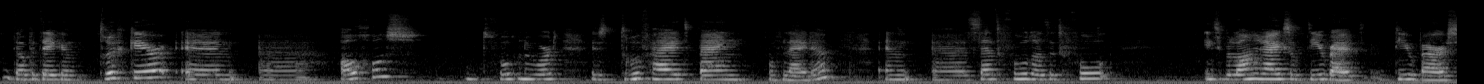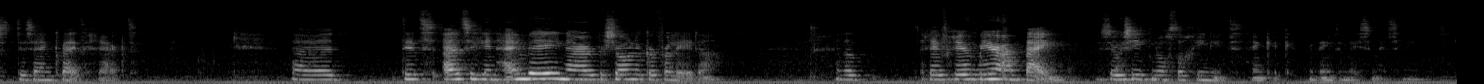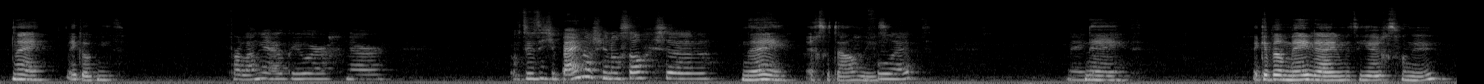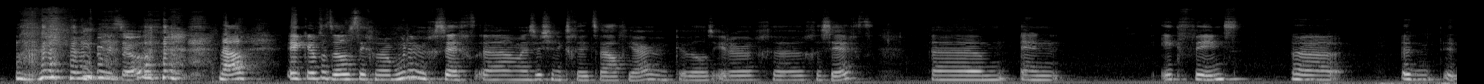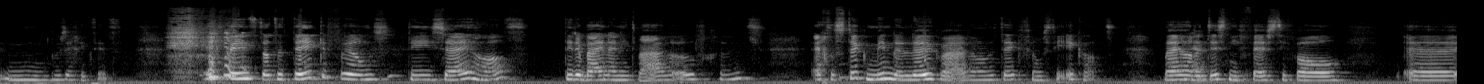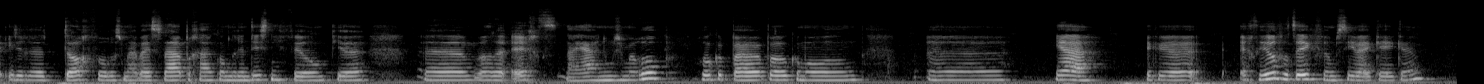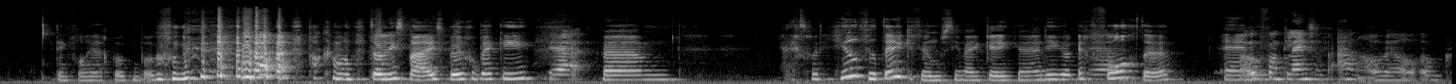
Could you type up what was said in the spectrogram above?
Dat betekent terugkeer. En eh, algos, het volgende woord, is droefheid, pijn of lijden. En eh, het staat het gevoel dat het gevoel iets belangrijks of dierbaar, dierbaars te zijn kwijtgeraakt. Eh, dit uit zich in heimwee naar het persoonlijke verleden. En dat refereert meer aan pijn. Zo zie ik nostalgie niet, denk ik. Ik denk de meeste mensen niet. Nee, ik ook niet. Verlang jij ook heel erg naar. Of doet het je pijn als je nostalgische Nee, echt totaal niet. gevoel hebt? Nee, ik Nee. Ik heb wel medelijden met de jeugd van nu. Hoezo? Nou, ik heb dat wel eens tegen mijn moeder gezegd. Eh, mijn zusje en ik schreef 12 jaar. Dat heb ik wel eens eerder ge- gezegd. Ehm, en ik vind. eh, een- een- hoe zeg ik dit? ik vind dat de tekenfilms die zij had, die er bijna niet waren overigens, echt een stuk minder leuk waren dan de tekenfilms die ik had. Wij hadden Ja. Disney Festival. Eh, iedere dag volgens mij bij het slapen gaan kwam er een Disney filmpje. we hadden echt, nou ja, noem ze maar op. Rocket Power, Pokémon. Eh, ja, ik, eh, echt heel veel tekenfilms die wij keken. Ik denk vooral heel erg Pokémon, Pokémon. Pokémon, Totally Spice, Beugelbecky. Ja, Ehm, ja, echt gewoon heel veel tekenfilms die wij keken. En die ik ook echt Ja. volgde. En, maar ook van kleins af aan al wel. Ook.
